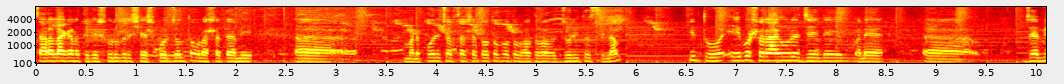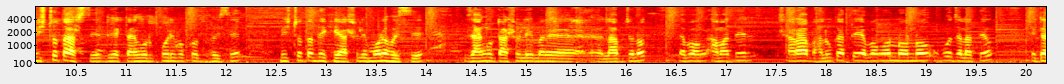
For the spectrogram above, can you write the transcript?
চারা লাগানো থেকে শুরু করে শেষ পর্যন্ত ওনার সাথে আমি মানে পরিচর্যার সাথে ওতপ্রোতভাবে জড়িত ছিলাম। কিন্তু এই বছর আঙুরে যে মানে যে মিষ্টতা আসছে দু একটা আঙুর পরিপক্ক হয়েছে, মিষ্টতা দেখে আসলে মনে হয়েছে যে আঙুরটা আসলে মানে লাভজনক এবং আমাদের সারা ভালুকাতে এবং অন্য অন্য উপজেলাতেও এটা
